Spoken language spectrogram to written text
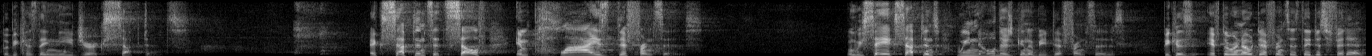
but because they need your acceptance. Acceptance itself implies differences. When we say acceptance, we know there's going to be differences because if there were no differences, they'd just fit in.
